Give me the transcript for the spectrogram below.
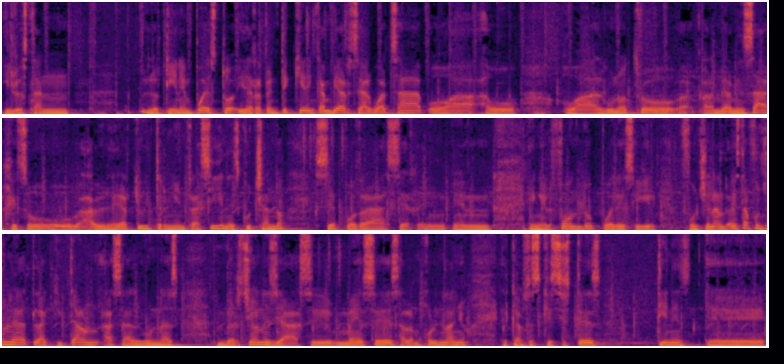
y lo están lo tienen puesto y de repente quieren cambiarse al WhatsApp o a, o, a algún otro para enviar mensajes o, a leer Twitter mientras siguen escuchando, se podrá hacer. En, el fondo puede seguir funcionando. Esta funcionalidad la quitaron hace algunas versiones, ya hace meses, a lo mejor un año. El caso es que si ustedes tienen eh,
